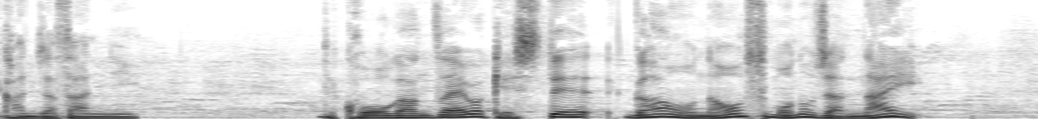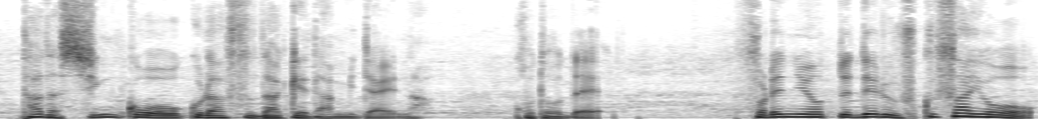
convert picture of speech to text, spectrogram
患者さんに。で抗がん剤は決してがんを治すものじゃない。ただ進行を遅らすだけだみたいなことでそれによって出る副作用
